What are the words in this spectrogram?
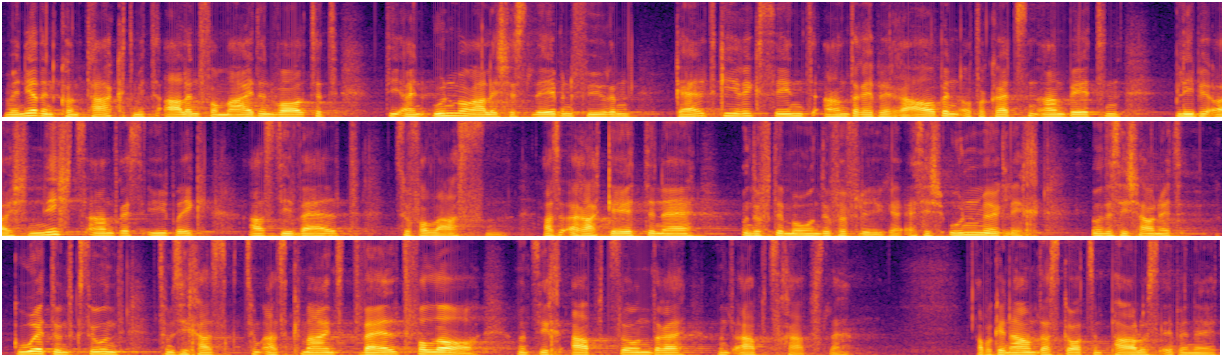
Wenn ihr den Kontakt mit allen vermeiden wolltet, die ein unmoralisches Leben führen, geldgierig sind, andere berauben oder Götzen anbeten, bliebe euch nichts anderes übrig, als die Welt zu verlassen. Also eine Rakete nehmen und auf den Mond fliegen. Es ist unmöglich und es ist auch nicht gut und gesund, um sich als, um als Gemeinde die Welt verlassen und sich abzusondern und abzukapseln. Aber genau um das geht es Paulus eben nicht.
